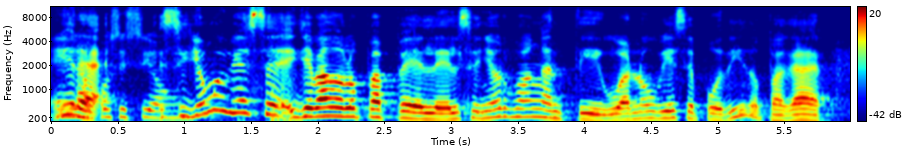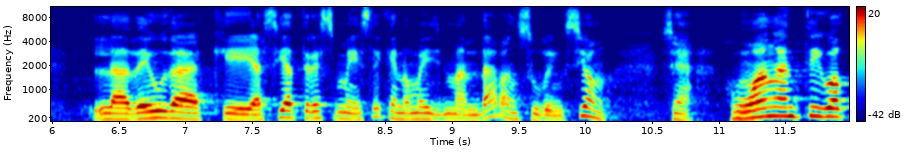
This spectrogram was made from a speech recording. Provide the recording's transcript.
en la oposición. Si yo me hubiese llevado los papeles, el señor Juan Antigua no hubiese podido pagar la deuda que hacía tres meses que no me mandaban subvención. O sea, Juan Antigua,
